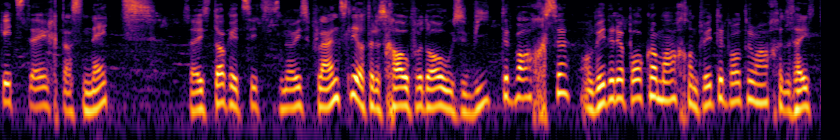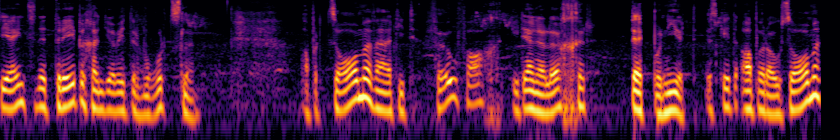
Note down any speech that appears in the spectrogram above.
gibt es eigentlich das Netz. Das heisst, da gibt es jetzt ein neues Pflänzchen oder es kann von hier aus weiter wachsen und wieder einen Bogen machen und wieder Boden machen. Das heisst, die einzelnen Triebe können ja wieder wurzeln. Aber die Samen werden vielfach in diesen Löchern deponiert. Es gibt aber auch Samen,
